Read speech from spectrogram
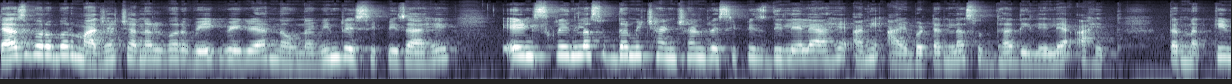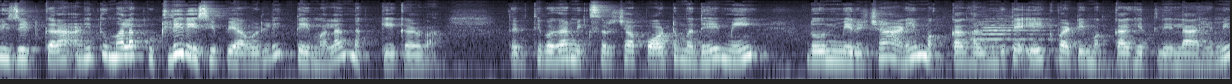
त्याचबरोबर माझ्या चॅनलवर वेगवेगळ्या नवनवीन रेसिपीज आहे. एंड स्क्रीनलासुद्धा मी छान छान रेसिपीज दिलेल्या आहे आणि आय बटनलासुद्धा दिलेल्या आहेत. तर नक्की व्हिजिट करा आणि तुम्हाला कुठली रेसिपी आवडली ते मला नक्की कळवा. तर इथे बघा मिक्सरच्या पॉटमध्ये मी दोन मिरच्या आणि मक्का घालून घेते. एक वाटी मक्का घेतलेला आहे मी.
